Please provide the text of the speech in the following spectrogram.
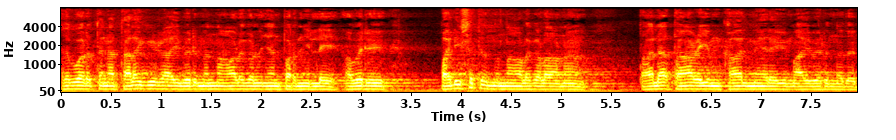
അതുപോലെ തന്നെ തലകീഴായി വരുമെന്ന ആളുകൾ ഞാൻ പറഞ്ഞില്ലേ? അവർ പലിശ തിന്നുന്ന ആളുകളാണ് തല താഴെയും കാൽമേലെയുമായി വരുന്നത്.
